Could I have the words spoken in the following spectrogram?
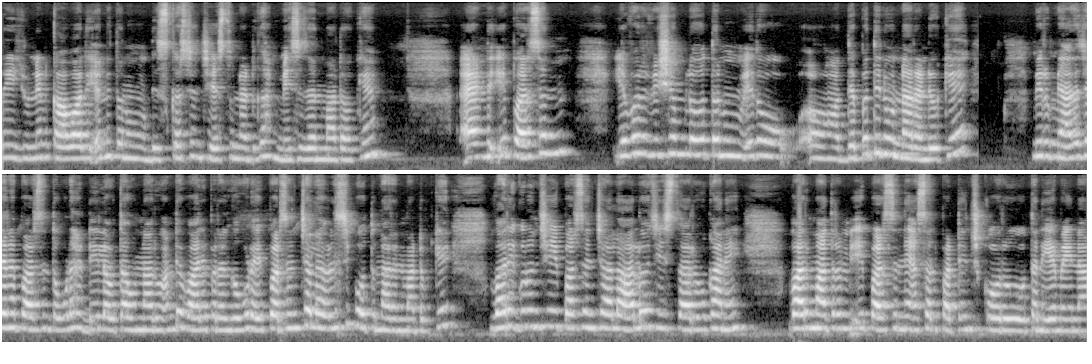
రీయూనియన్ కావాలి అని తను డిస్కషన్ చేస్తున్నట్టుగా మెసేజ్ అనమాట ఓకే? అండ్ ఈ పర్సన్ ఎవరి విషయంలో తను ఏదో దెబ్బతిని ఉన్నారండి ఓకే? మీరు మ్యారేజ్ అయిన పర్సన్తో కూడా డీల్ అవుతా ఉన్నారు. అంటే వారి పరంగా కూడా ఈ పర్సన్ చాలా అలసిపోతున్నారనమాట ఓకే? వారి గురించి ఈ పర్సన్ చాలా ఆలోచిస్తారు కానీ వారు మాత్రం ఈ పర్సన్ని అసలు పట్టించుకోరు. తను ఏమైనా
